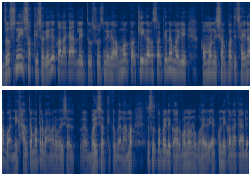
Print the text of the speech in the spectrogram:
जोस नै सकिसक्यो कि कलाकारले त्यो सोच्ने अब म क- गर्न सक्दिनँ? मैले कमाउने सम्पत्ति छैन भन्ने खालका मात्र भावना भइस भइसकेको बेलामा। जस्तो तपाईँले घर बनाउनु भयो या कुनै कलाकारले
